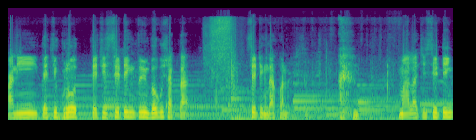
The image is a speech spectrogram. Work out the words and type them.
आणि त्याची ग्रोथ त्याची सेटिंग तुम्ही बघू शकता. सेटिंग दाखवा ना. मालाची सेटिंग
